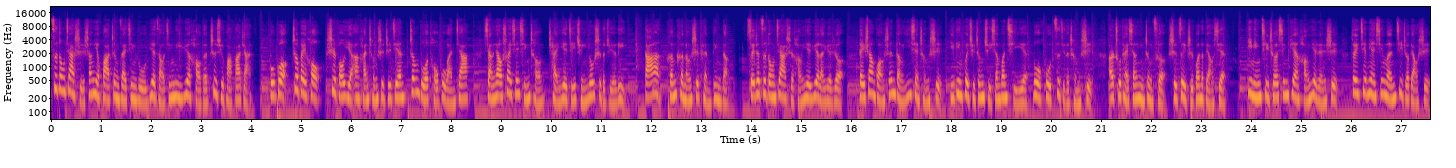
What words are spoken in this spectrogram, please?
自动驾驶商业化正在进入越早经历越好的秩序化发展。不过，这背后是否也暗含城市之间争夺头部玩家，想要率先形成产业集群优势的角力？答案很可能是肯定的。随着自动驾驶行业越来越热，北上广深等一线城市一定会去争取相关企业落户自己的城市，而出台相应政策是最直观的表现。一名汽车芯片行业人士对界面新闻记者表示，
